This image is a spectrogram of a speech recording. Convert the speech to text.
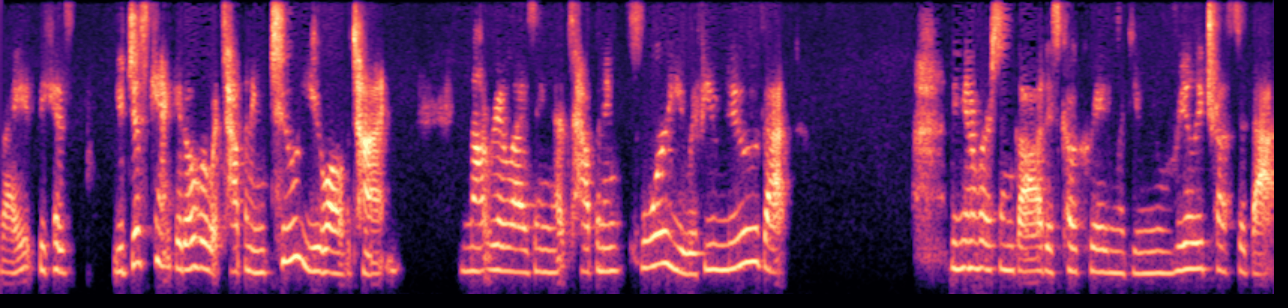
right? Because you just can't get over what's happening to you all the time not realizing that's happening for you. If you knew that the universe and God is co creating with you, and you really trusted that,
